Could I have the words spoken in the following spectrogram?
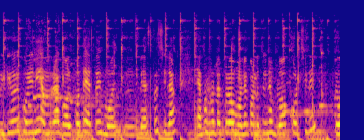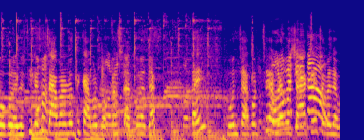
ভিডিওই করিনি। আমরা গল্পতে এতই ব্যস্ত ছিলাম। এখন হঠাৎ করে মনে করল তুই না ব্লগ করছিলি? তো বলে যে, ঠিক আছে চা বানানোর থেকে আবার ব্লগটা স্টার্ট করা যাক। তাই বোন চা করছে আমরা চা খেয়ে চলে যাব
